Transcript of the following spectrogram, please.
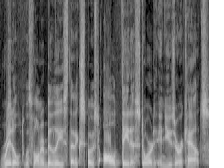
riddled with vulnerabilities that exposed all data stored in user accounts.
